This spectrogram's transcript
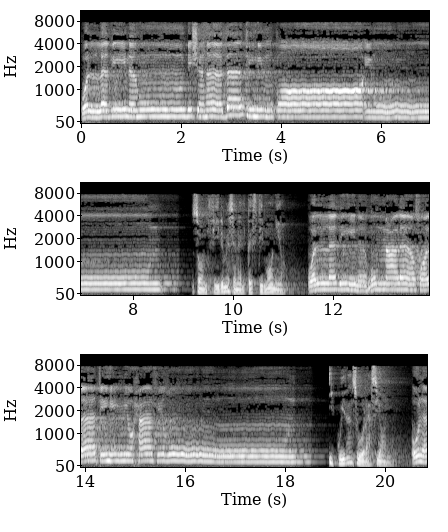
والذين هم بشهاداتهم قائمون Son firmes en el testimonio. والذين هم على صلاتهم يحافظون Y cuidan su oración. اولئك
